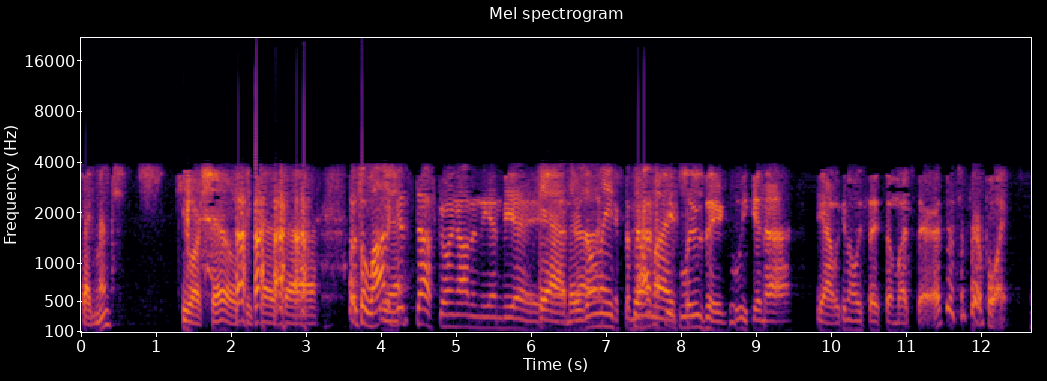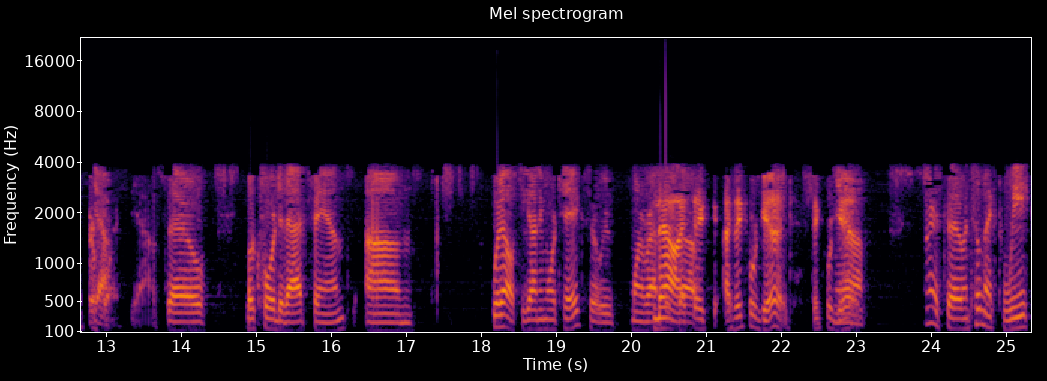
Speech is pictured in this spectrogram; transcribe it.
segment to our show because uh there's a lot yeah. of good stuff going on in the NBA. Yeah, and, there's uh, only if the so Mavs much. keep losing, we can uh yeah, we can only say so much there. That's, a fair point. Fair yeah, point. yeah. So look forward to that, fans. Um, what else? You got any more takes, or we want to wrap No, I up? think I think we're good. I think we're yeah. good. All right. So until next week,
